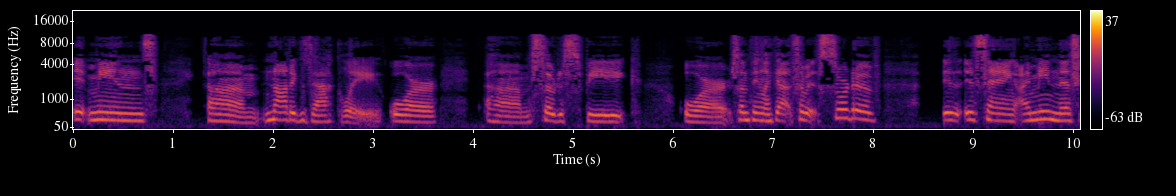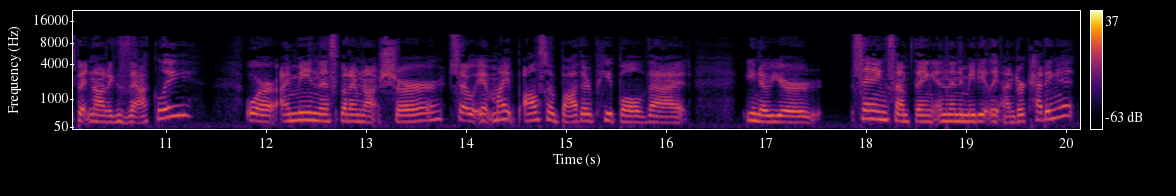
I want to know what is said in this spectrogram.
it means, um, not exactly, or, um, so to speak, or something like that. So it sort of is, is saying, I mean this, but not exactly, or I mean this, but I'm not sure. So it might also bother people that, you know, you're saying something and then immediately undercutting it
